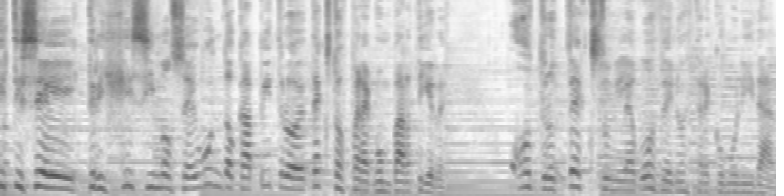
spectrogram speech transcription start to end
este es el trigésimo segundo capítulo de textos para compartir. Otro texto en la voz de nuestra comunidad.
